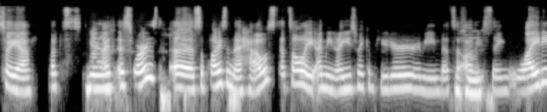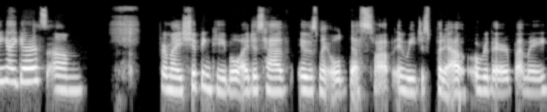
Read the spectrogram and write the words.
so yeah that's yeah. I, as far as uh supplies in the house that's all i i mean i use my computer i mean that's an hmm obvious thing lighting i guess um for my shipping table i just have it was my old desktop and we just put it out over there by my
